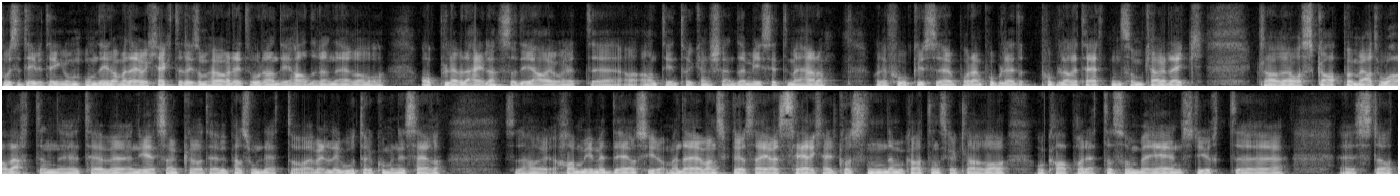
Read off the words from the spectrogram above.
positive ting om, om, de, da. Men det er jo kjekt å liksom høre litt hvordan de har det der nede og oppleve det hele. Så de har jo et uh, annet inntrykk kanskje enn det vi sitter med her, da. Og det fokuset på den populariteten som Kari Lake klarer å skape med at hun har vært en eh, TV-nyhetsanker og TV-personlighet og er veldig god til å kommunisere. Så det har, har, mye med det å si, da. Men det er vanskelig å si. Jeg ser ikke helt hvordan demokratene skal klare å, å kapre dette, som er en styrt uh, stat,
